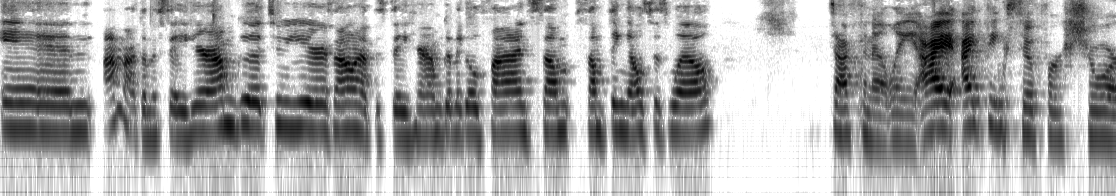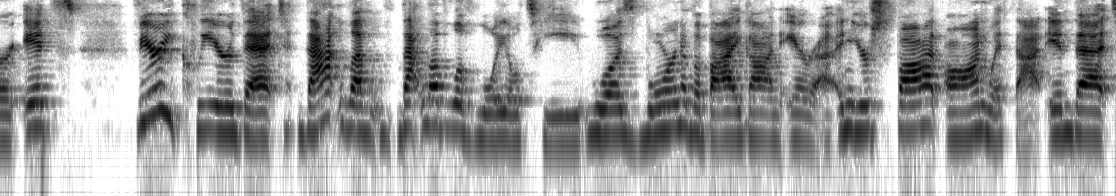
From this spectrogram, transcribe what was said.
in i'm not going to stay here i'm good two years i don't have to stay here i'm going to go find some something else as well? Definitely. I i think so for sure. It's very clear that that level that level of loyalty was born of a bygone era and you're spot on with that in that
